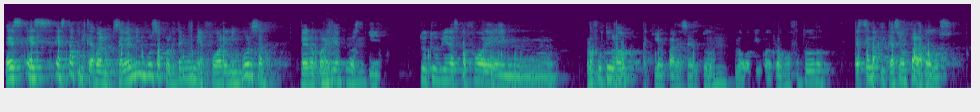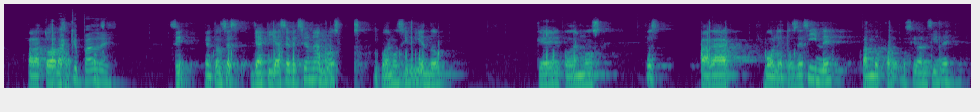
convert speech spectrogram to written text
Es, es esta aplicación, bueno, se ve en Inbursa porque tengo mi Afore en Inbursa, pero por ejemplo, si tú tuvieras tu Afore en Profuturo, aquí va a aparecer tu Ujú. logotipo de Profuturo. Esta es la aplicación para todos, para todas las Ah, qué padre. ¿Sí? Entonces, ya aquí ya seleccionamos y podemos ir viendo que podemos pues, pagar boletos de cine, cuando podemos ir al cine,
